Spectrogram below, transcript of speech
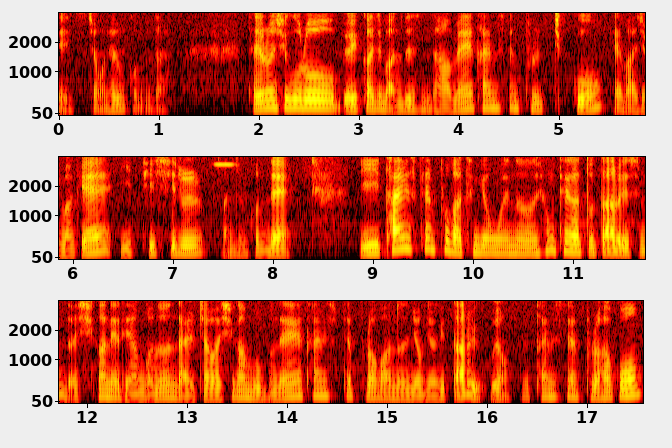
예, 지정을 해둘 겁니다. 자 이런 식으로 여기까지 만드신 다음에 타임스탬프를 찍고 예, 마지막에 ETC를 만들 건데 이 타임스탬프 같은 경우에는 형태가 또 따로 있습니다. 시간에 대한 거는 날짜와 시간 부분에 타임스탬프라고 하는 영역이 따로 있고요. 타임스탬프를 하고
